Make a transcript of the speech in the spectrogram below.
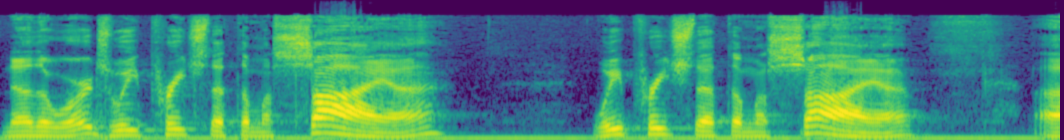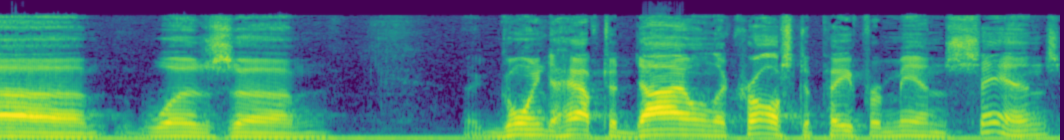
In other words, we preach that the Messiah, we preach that the Messiah uh, was um, going to have to die on the cross to pay for men's sins,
